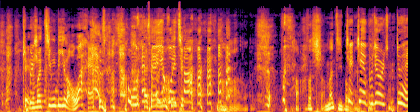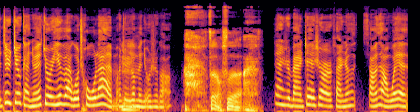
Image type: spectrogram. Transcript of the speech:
这他妈精逼老外，我操，五块钱优惠券，妈的，我操，这什么鸡巴？这这不就是对，就就感觉就是一外国臭无赖嘛，这根本就是个。唉，这种事，唉。但是吧，这事儿反正想想，我也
